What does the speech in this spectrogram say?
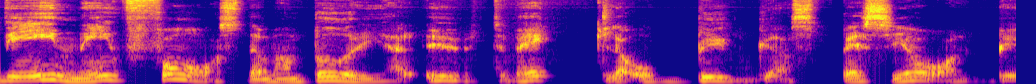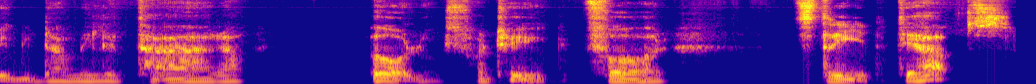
vi är inne i en fas där man börjar utveckla och bygga specialbyggda militära örlogsfartyg för strid till havs.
